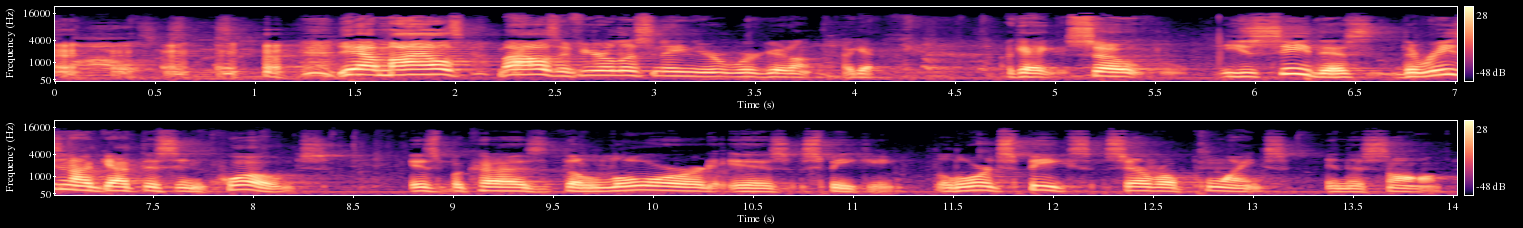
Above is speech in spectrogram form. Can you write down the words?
Miles yeah, Miles, Miles, if you're listening, you're, we're good on. Okay, okay. So you see this. The reason I've got this in quotes is because the Lord is speaking. The Lord speaks several points in this song.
